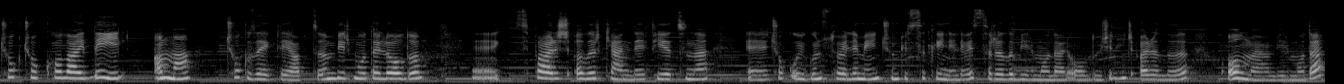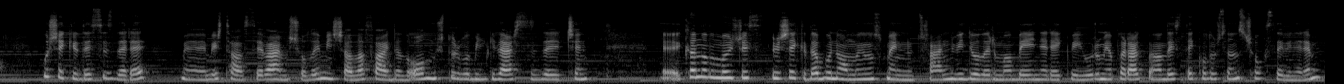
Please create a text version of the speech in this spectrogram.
çok çok kolay değil ama çok zevkle yaptığım bir model oldu. E, sipariş alırken de fiyatını e, çok uygun söylemeyin. Çünkü sık iğneli ve sıralı bir model olduğu için hiç aralığı olmayan bir model. Bu şekilde sizlere e, bir tavsiye vermiş olayım. İnşallah faydalı olmuştur bu bilgiler sizler için. Ee, kanalıma ücretsiz bir şekilde abone olmayı unutmayın lütfen. Videolarımı beğenerek ve yorum yaparak bana destek olursanız çok sevinirim.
